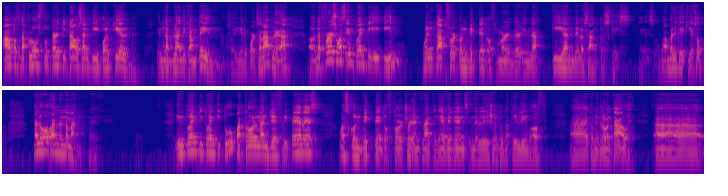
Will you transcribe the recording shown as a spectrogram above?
Out of the close to 30,000 people killed in the bloody campaign. So yun yung report sa Rappler. Ha? Uh, the first was in 2018 when cops were convicted of murder in the Kian de los Santos case. Okay, so babalik kay Kian. So kalookan na naman. Okay? In 2022, patrolman Jeffrey Perez was convicted of torture and planting evidence in relation to the killing of uh, ito may dalawang tao eh. Uh,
